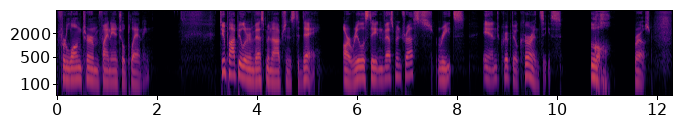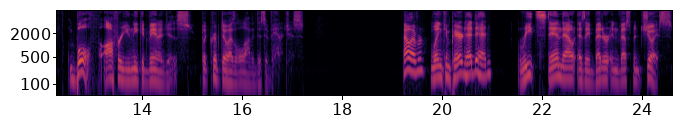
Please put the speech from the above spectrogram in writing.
for long term financial planning. Two popular investment options today are real estate investment trusts, REITs, and cryptocurrencies. Ugh, gross. Both offer unique advantages, but crypto has a lot of disadvantages. However, when compared head to head, REITs stand out as a better investment choice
